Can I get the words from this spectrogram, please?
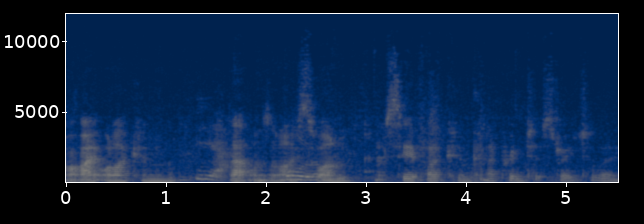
All right. Well, I can. Yeah. That one's a nice of one. Let's see if I can. Can I print it straight away?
